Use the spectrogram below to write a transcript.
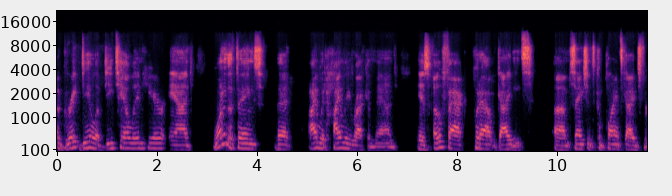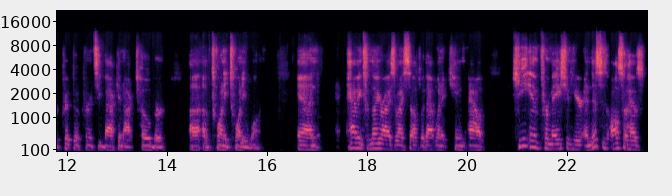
a great deal of detail in here. And one of the things that I would highly recommend is OFAC put out guidance, um, sanctions compliance guidance for cryptocurrency back in October uh, of 2021. And having familiarized myself with that when it came out, key information here, and this is also has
